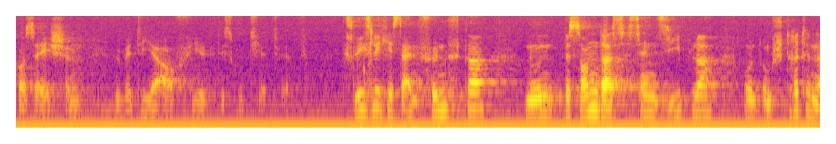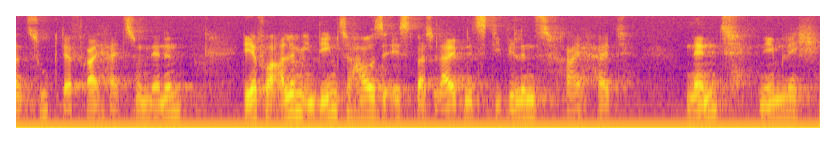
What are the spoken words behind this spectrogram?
Causation, über die ja auch viel diskutiert wird. Schließlich ist ein fünfter, nun besonders sensibler und umstrittener Zug der Freiheit zu nennen, der vor allem in dem zu Hause ist, was Leibniz die Willensfreiheit nennt, nämlich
